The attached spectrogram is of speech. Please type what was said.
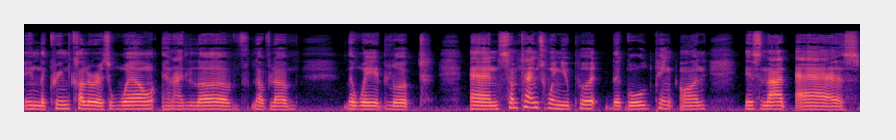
in the cream color as well. And I love, love, love the way it looked. And sometimes when you put the gold paint on, it's not as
